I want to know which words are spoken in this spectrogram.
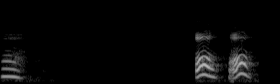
โอ้โ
